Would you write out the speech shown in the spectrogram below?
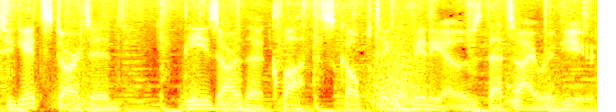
To get started, these are the cloth sculpting videos that I reviewed.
